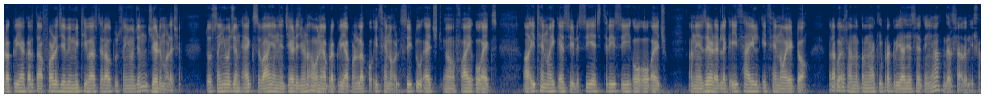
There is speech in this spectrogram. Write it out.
પ્રક્રિયા કરતાં ફળ જેવી મીઠી વાસ ધરાવતું સંયોજન ઝેડ મળે છે. તો સંયોજન એક્સ વાય અને ઝેડ જણાવો અને આ પ્રક્રિયા પણ લખો ethanol C two H five O X ethanoic acid C H three C O H અને ઝેડ એટલે કે ઇથાઇલ ઇથેનોએટો. બરાબર છે? અને તમને આખી પ્રક્રિયા જે છે તે અહીંયા દર્શાવેલી છે.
